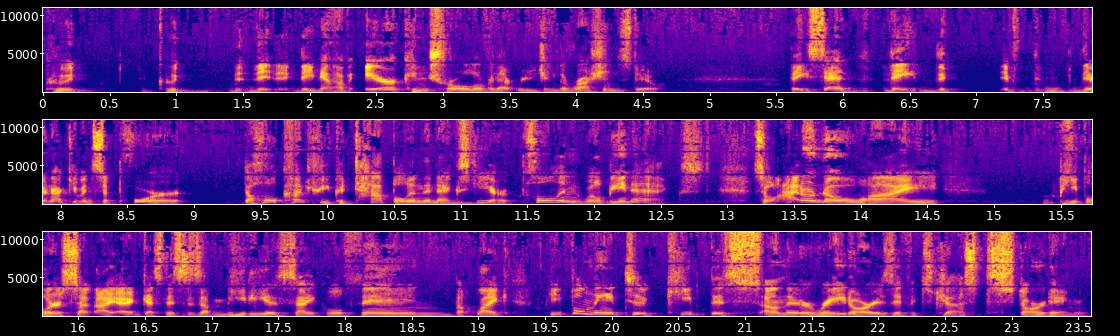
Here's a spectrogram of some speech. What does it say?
Could could they, they now have air control over that region? The Russians do. They said they the if they're not given support, the whole country could topple in the next year. Poland will be next. So I don't know why people are. I, I guess this is a media cycle thing, but like people need to keep this on their radar as if it's just starting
